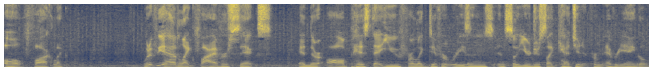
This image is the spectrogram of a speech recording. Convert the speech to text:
Oh fuck! Like, what if you had like five or six, and they're all pissed at you for like different reasons, and so you're just like catching it from every angle.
